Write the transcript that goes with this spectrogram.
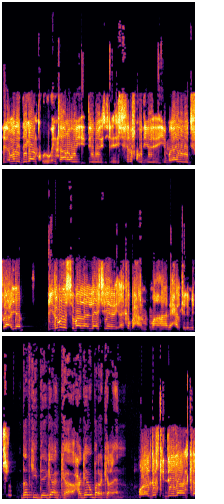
ciidamada deegaanku intaana way sharafkooda iyo magaalada way difaacayaan. Ciidamada somaliland ilaa jeer ay ka baxaan maahaane xal kale ma jiro. Dadkii deegaanka xaggay u barakaceen? Walaal dadkii deegaanka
